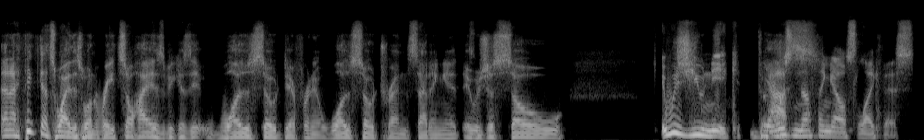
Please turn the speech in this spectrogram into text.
and i think that's why this one rates so high is because it was so different it was so trend setting it it was just so It was unique. There was nothing else like this.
